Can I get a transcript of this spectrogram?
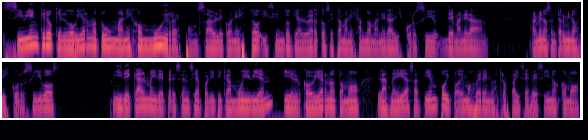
si bien creo que el gobierno tuvo un manejo muy responsable con esto, y siento que Alberto se está manejando a manera discursiva, de manera, al menos en términos discursivos, y de calma y de presencia política muy bien y el gobierno tomó las medidas a tiempo y podemos ver en nuestros países vecinos como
